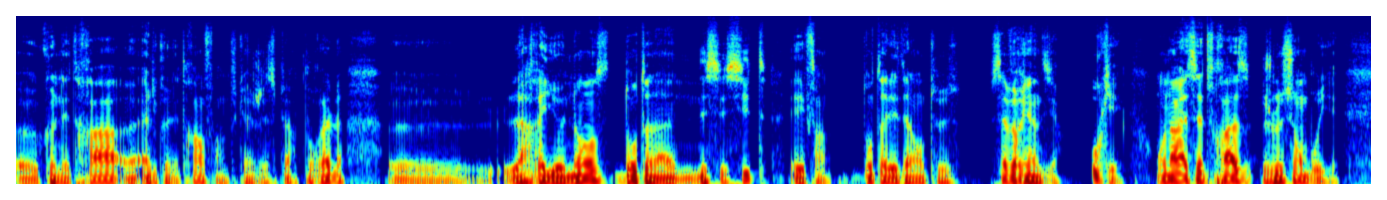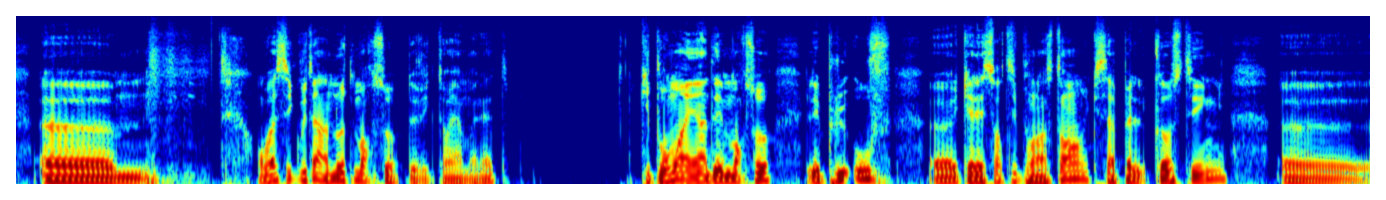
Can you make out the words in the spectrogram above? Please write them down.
euh, connaîtra, euh, elle connaîtra, enfin en tout cas j'espère pour elle, la rayonnance dont elle nécessite et enfin dont elle est talenteuse. Ça veut rien dire. Ok, on arrête cette phrase. Je me suis embrouillé. On va s'écouter un autre morceau de Victoria Monette qui pour moi est un des morceaux les plus ouf euh, qu'elle ait sorti pour l'instant, qui s'appelle Coasting. Euh,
